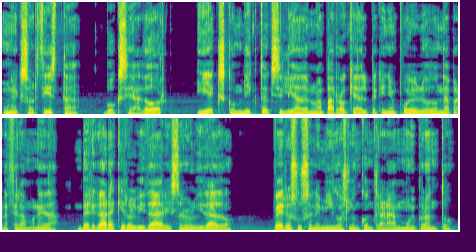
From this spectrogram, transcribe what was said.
un exorcista, boxeador y exconvicto exiliado en una parroquia del pequeño pueblo donde aparece la moneda. Vergara quiere olvidar y ser olvidado, pero sus enemigos lo encontrarán muy pronto.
